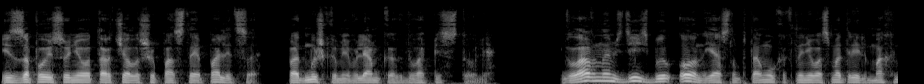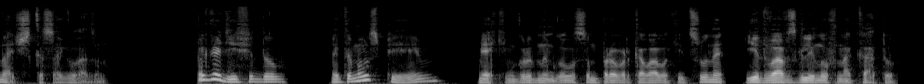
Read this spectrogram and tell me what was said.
Из-за пояса у него торчала шипастая палица, под мышками в лямках два пистоля. Главным здесь был он, ясно потому, как на него смотрели Махнач с косоглазом. — Погоди, Федол, это мы успеем, — мягким грудным голосом проворковала Кицуна, едва взглянув на Кату,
